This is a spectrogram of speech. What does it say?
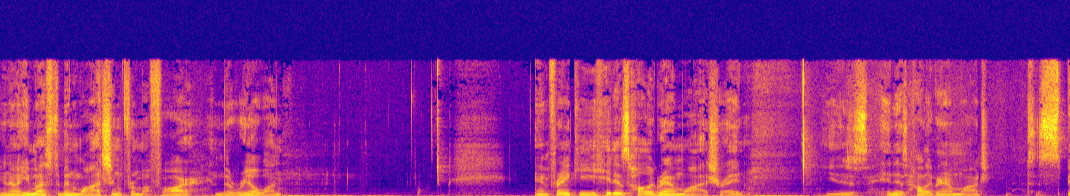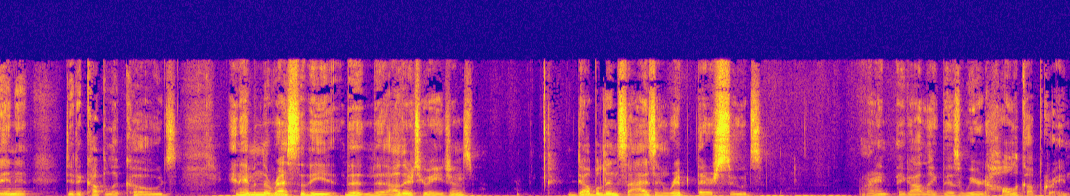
You know, he must have been watching from afar the real one. And Frankie hit his hologram watch, right? He just hit his hologram watch to spin it, did a couple of codes, and him and the rest of the, the, the other two agents doubled in size and ripped their suits. Right? They got like this weird Hulk upgrade.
